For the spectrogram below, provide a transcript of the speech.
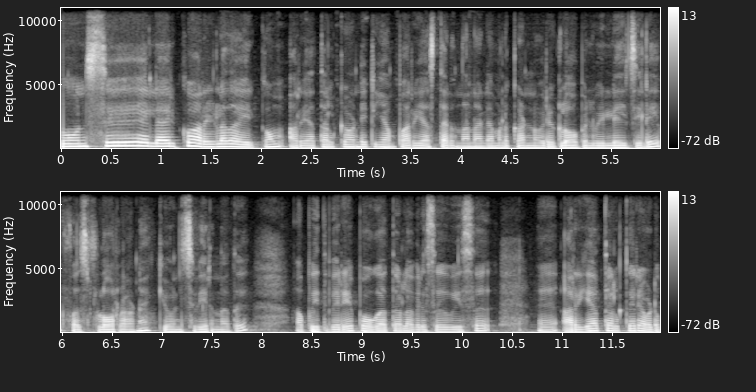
ക്യൂൻസ് എല്ലാവർക്കും അറിയുള്ളതായിരിക്കും. അറിയാത്ത ആൾക്ക് വേണ്ടിയിട്ട് ഞാൻ പറയാ. സ്ഥലം എന്ന് പറഞ്ഞാൽ നമ്മൾ കണ്ണൂർ ഗ്ലോബൽ വില്ലേജിൽ ഫസ്റ്റ് ഫ്ലോറാണ് ക്യൂൻസ് വരുന്നത്. അപ്പോൾ ഇതുവരെ പോകാത്ത ആൾ അവരെ സർവീസ് അറിയാത്ത ആൾക്കാർ അവിടെ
